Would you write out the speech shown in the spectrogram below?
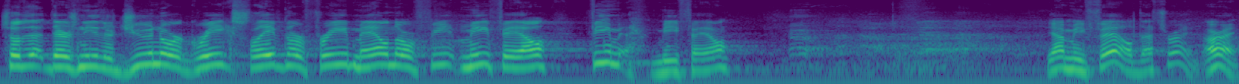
so that there's neither Jew nor Greek, slave nor free, male nor me fail, female, me fail, yeah, me failed. That's right. All right.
